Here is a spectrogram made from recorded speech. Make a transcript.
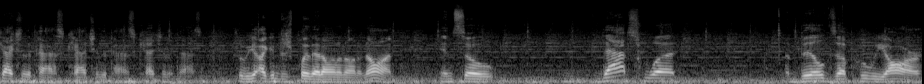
catching the pass, catching the pass, catching the pass. So we, I can just play that on and on and on. And so that's what builds up who we are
